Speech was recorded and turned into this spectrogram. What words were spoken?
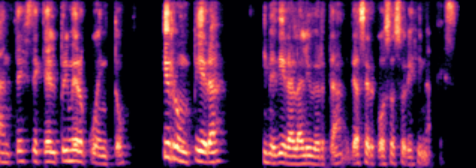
antes de que el primer cuento irrumpiera y me diera la libertad de hacer cosas originales.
